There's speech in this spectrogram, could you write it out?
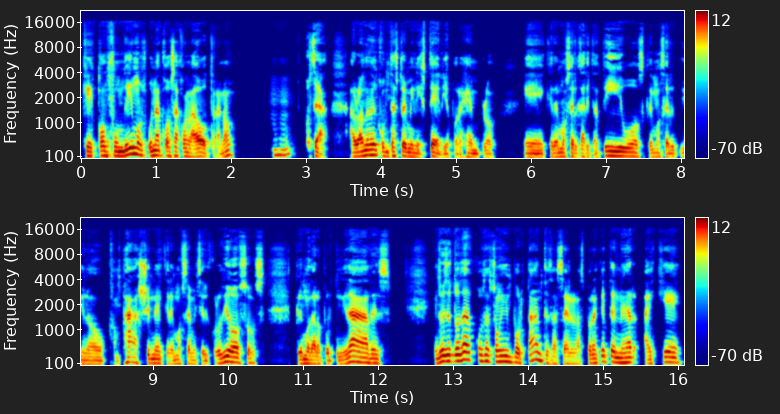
que confundimos una cosa con la otra, ¿no? O sea, hablando en el contexto de ministerio, por ejemplo, eh, queremos ser caritativos, queremos ser, you know, compassionate, queremos ser misericordiosos, queremos dar oportunidades. Entonces, todas las cosas son importantes hacerlas, pero hay que tener, hay que,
